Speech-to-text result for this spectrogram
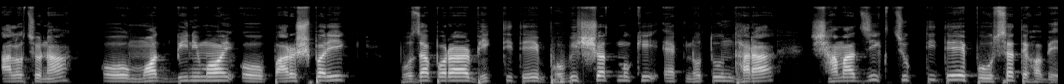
আলোচনা ও মত বিনিময় ও পারস্পরিক বোঝাপড়ার ভিত্তিতে ভবিষ্যৎমুখী এক নতুন ধারা সামাজিক চুক্তিতে পৌঁছাতে হবে।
